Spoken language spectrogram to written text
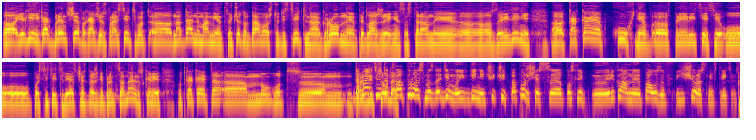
А, Евгений, как бренд-шефа хочу спросить, вот э, на данный момент, с учетом того, что действительно огромное предложение со стороны э, э, заведений, э, какая кухня э, в приоритете у, у посетителей? Я сейчас даже не про национальную, скорее, вот какая-то, э, ну, вот эм, Давайте вот традиционная... этот вопрос мы зададим Евгению чуть-чуть попозже. Сейчас после рекламной паузы еще раз с ним встретимся.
